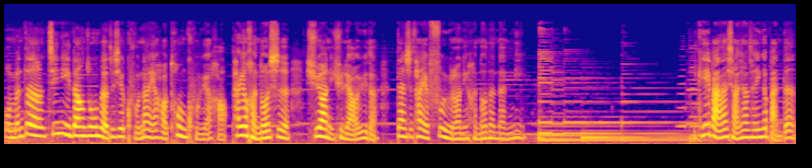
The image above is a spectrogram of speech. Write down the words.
我们的经历当中的这些苦难也好、痛苦也好，它有很多是需要你去疗愈的，但是它也赋予了你很多的能力。可以把它想象成一个板凳，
